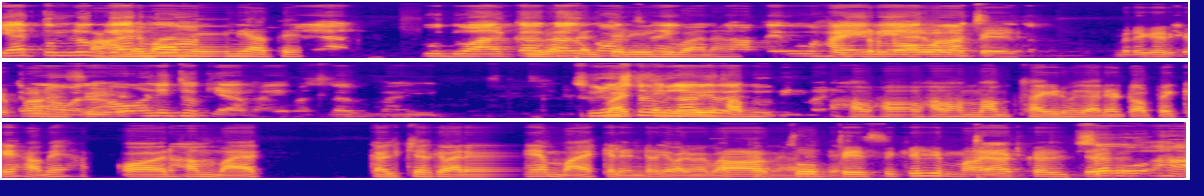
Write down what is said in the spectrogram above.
यार तुम लोग यार मारने नहीं आते। वो द्वारका का culture कौन एक सा ही बहाना। पे वो हाईवे है वाला पेड़ मेरे घर के पास ही है। और नहीं तो क्या भाई मतलब भाई सूरज तो मिला भी है हम दो तीन बार। हम हम हम हम हम साइड में जा रहे हैं टॉपिक के हमें और हम हाँ। माया कल्चर के बारे में या माया कैलेंडर के बारे में बात हाँ तो थे। बेसिकली माया. कल्चर हाँ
